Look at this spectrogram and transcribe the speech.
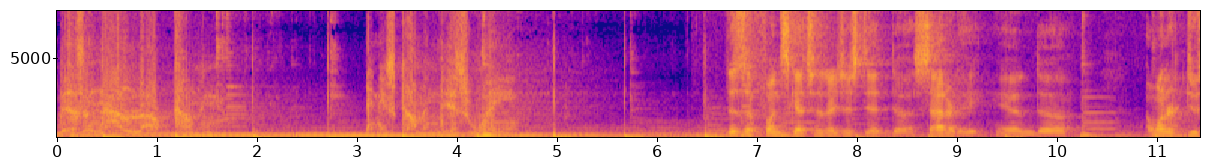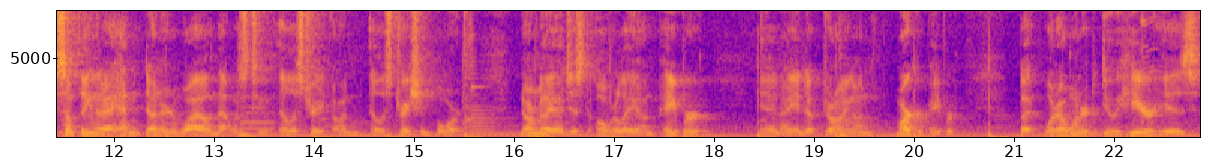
There's an outlaw coming, and he's coming this way. This is a fun sketch that I just did uh, Saturday, and uh, I wanted to do something that I hadn't done in a while, and that was to illustrate on illustration board. Normally, I just overlay on paper, and I end up drawing on marker paper. But what I wanted to do here is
